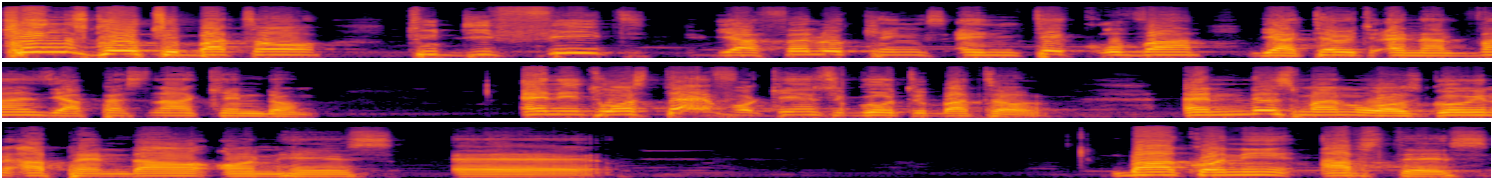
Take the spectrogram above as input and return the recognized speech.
kings go to battle to defeat their fellow kings and take over their territory and advance their personal kingdom. And it was time for kings to go to battle. And this man was going up and down on his uh, balcony upstairs.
